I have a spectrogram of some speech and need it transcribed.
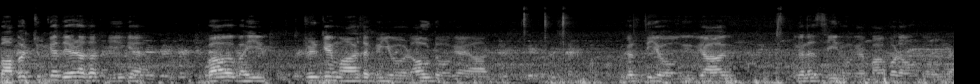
बाबर चुके दे रहा था ठीक है। बाबा भाई, फिर के मार तक आउट हो गया यार। गलती हो गई यार। गलत सीन हो गया बाबर आउट हो गया।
